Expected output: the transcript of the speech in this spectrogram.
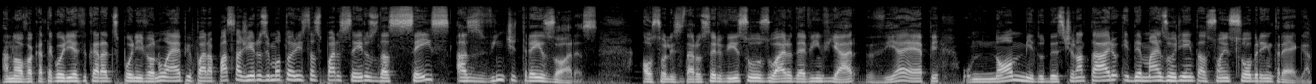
A nova categoria ficará disponível no app para passageiros e motoristas parceiros das 6 às 23 horas. Ao solicitar o serviço, o usuário deve enviar, via app, o nome do destinatário e demais orientações sobre a entrega.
